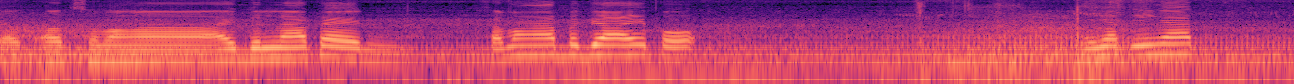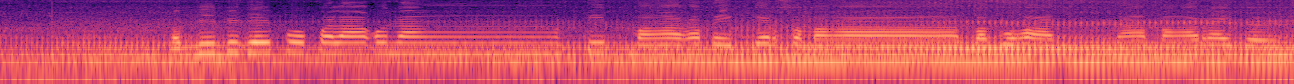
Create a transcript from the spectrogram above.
Shout out sa mga idol natin. Sa mga babiyahe po. Ingat, ingat. Magbibigay po pala ako ng tip mga ka-taker sa mga baguhan na mga riders.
